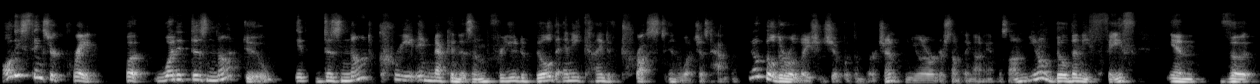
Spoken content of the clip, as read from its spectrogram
All these things are great. But what it does not do, it does not create a mechanism for you to build any kind of trust in what just happened. You don't build a relationship with the merchant when you order something on Amazon. You don't build any faith in the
